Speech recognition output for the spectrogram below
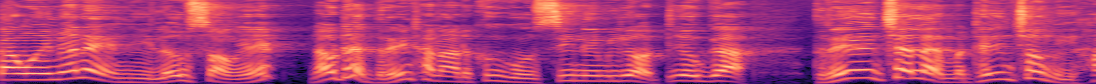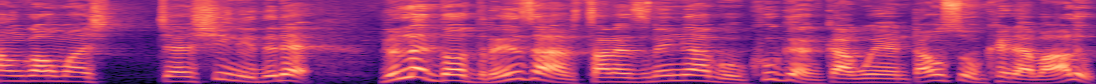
တာဝန်များနဲ့အညီလှုပ်ဆောင်ရန်နောက်ထပ်သတင်းဌာနတစ်ခုကိုစီးနင်းပြီးတော့တရုတ်ကသတင်းအချက်လက်မထင်းချုပ်မီဟောင်ကောင်မှာကြန့်ရှိနေတဲ့လွတ်လပ်သောသတင်းစာစာနယ်ဇင်းများကိုခုခံကာကွယ်ရန်တောင်းဆိုခဲ့တာပါလို့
